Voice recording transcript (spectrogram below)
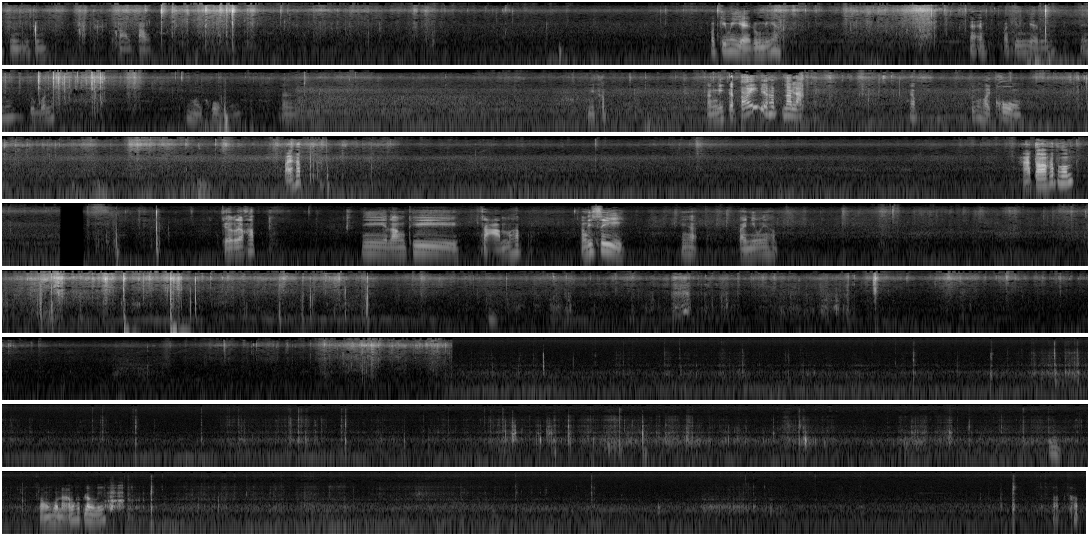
ถึงไม่ถึงเป่าเป่าเมื่อกี้ไม่แย่รูนี้อะเนี่ยเอ็มเมื่อกี้ไม่แย่รูนี้นี่นี่ดูบนนี่หอยโข่งเออนี่ครับหลังนี้กระต้อยเดียวครับน่ารัก ครับพึ่งหอยโข่ง ไปครับ หาต่อครับผม เจอแล้วครับ นี่รังที่สามนะครับรังที่สี่นี่ฮะปลายนิ้วนี่ครับ สองหัวน้ำครับรังนี้ ตัดครับ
